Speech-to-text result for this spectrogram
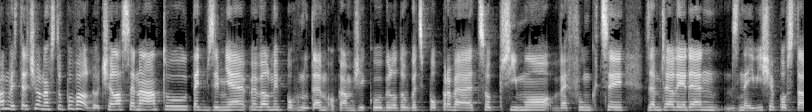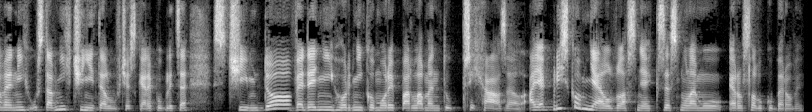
Pan Vystrčil nastupoval do čela Senátu teď v zimě ve velmi pohnutém okamžiku. Bylo to vůbec poprvé, co přímo ve funkci zemřel jeden z nejvýše postavených ústavních činitelů v České republice, s čím do vedení horní komory parlamentu přicházel. A jak blízko měl vlastně k zesnulému Jaroslavu Kuberovi?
